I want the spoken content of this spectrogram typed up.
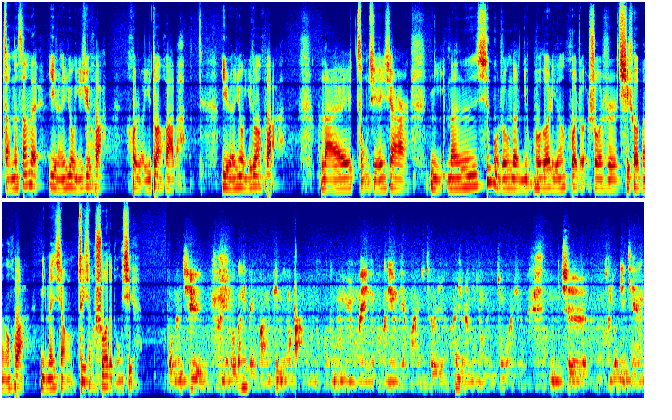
咱们三位一人用一句话或者一段话吧，一人用一段话来总结一下你们心目中的纽博格林或者说是汽车文化，你们想最想说的东西。我们去纽博格林北环，并没有把握活动命名为纽伯格林北环一车日，而是命名为中国日。嗯，是呃很多年前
